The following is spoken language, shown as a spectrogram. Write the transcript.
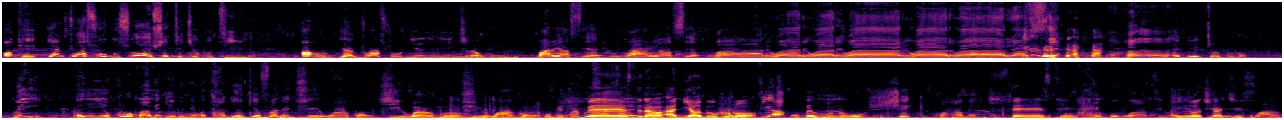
Ok yɛntoa so wogu so a ɛhwɛ kyekyeku tv ɔho yɛntoa so ne yɛyiyi nkyerɛ wo wari aseɛ wari aseɛ wari wari wari wari wari wari aseɛ ɛna etwa gu no wei ɛyɛ yɛ kurom mi deɛ mi nim ka deɛ nkeɛ fila na g wagon g wagon g wagon obi pɛpɛ fɛs na adeɛ a wobɛhu no adeɛ a wobɛhu no wɔ sheik mohammed First ten ɛn bobo ano ɛyɛ g wagon.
